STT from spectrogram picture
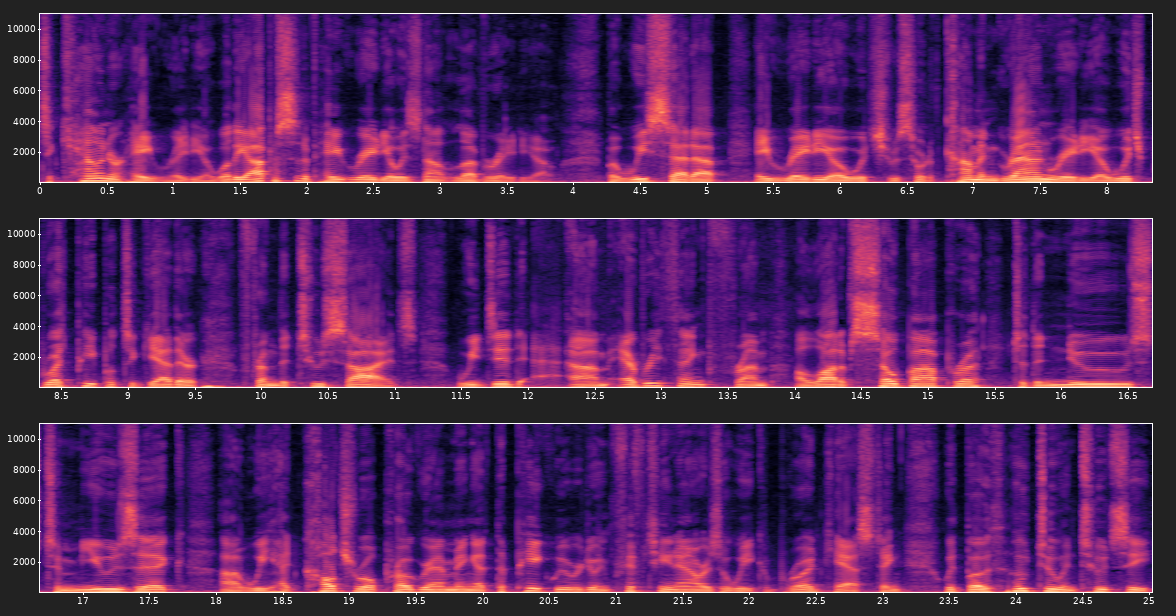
to counter hate radio. Well, the opposite of hate radio is not love radio. But we set up a radio which was sort of common ground radio, which brought people together from the two sides. We did um, everything from a lot of soap opera to the news to music. Uh, we had cultural programming. At the peak, we were doing 15 hours a week of broadcasting with both Hutu and Tutsi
